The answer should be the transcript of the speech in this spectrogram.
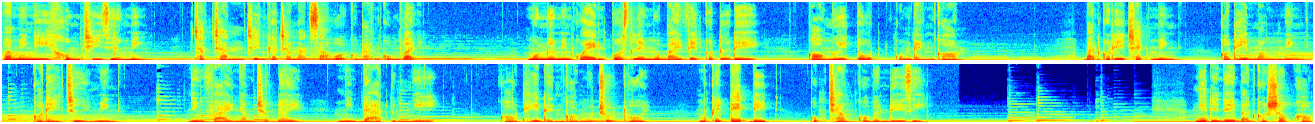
và mình nghĩ không chỉ riêng mình, chắc chắn trên các trang mạng xã hội của bạn cũng vậy. Một người mình quen post lên một bài viết có tựa đề Có người tốt cũng đánh con. Bạn có thể trách mình, có thể mắng mình, có thể chửi mình – nhưng vài năm trước đây, mình đã từng nghĩ có thể đánh con một chút thôi. Một cái tét đít cũng chẳng có vấn đề gì. Nghe đến đây bạn có sốc không?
